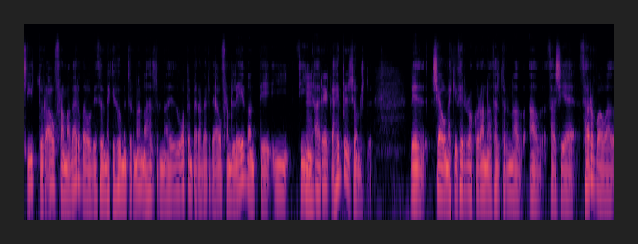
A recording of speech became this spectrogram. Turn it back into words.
hlýtur áfram að verða og við höfum ekki hugmyndur um annað heldur en að hefðu ofinbera verði áfram leiðandi í því Mm. að reka heilbyrðisjónustu við sjáum ekki fyrir okkur annað heldur en að, að það sé þörf á að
